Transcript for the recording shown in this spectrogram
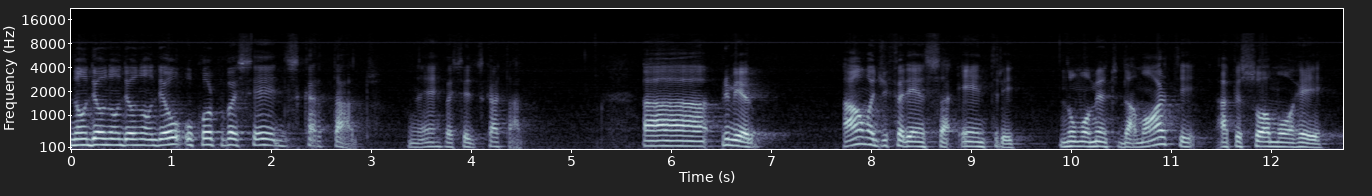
Não deu, não deu, não deu, o corpo vai ser descartado. Né, vai ser descartado. Ah, primeiro, há uma diferença entre, no momento da morte, a pessoa morrer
